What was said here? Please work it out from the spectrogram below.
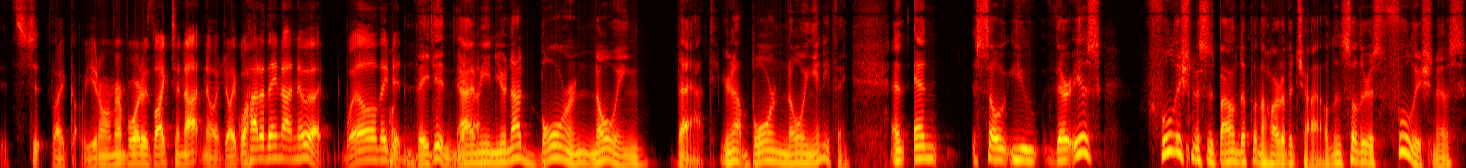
it's just like you don't remember what it was like to not know it. You're like, well, how did they not know that? Well, they didn't. They didn't. Yeah. I mean, you're not born knowing that. You're not born knowing anything. And and so you there is foolishness is bound up in the heart of a child. And so there is foolishness,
